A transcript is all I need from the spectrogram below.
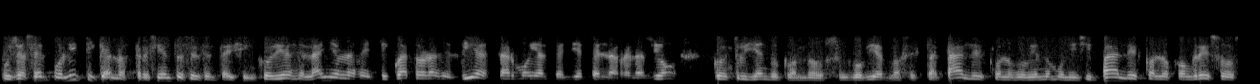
pues hacer política los 365 días del año, las 24 horas del día, estar muy al pendiente en la relación, construyendo con los gobiernos estatales, con los gobiernos municipales, con los congresos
